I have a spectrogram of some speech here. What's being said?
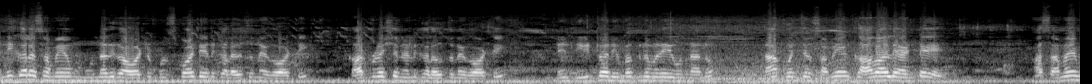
ఎన్నికల సమయం ఉన్నది కాబట్టి మున్సిపాలిటీ ఎన్నికలు అవుతున్నాయి కాబట్టి కార్పొరేషన్ ఎన్నికలు అవుతున్నాయి కాబట్టి నేను దీంట్లో నిమగ్నమై ఉన్నాను. నాకు కొంచెం సమయం కావాలి అంటే ఆ సమయం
